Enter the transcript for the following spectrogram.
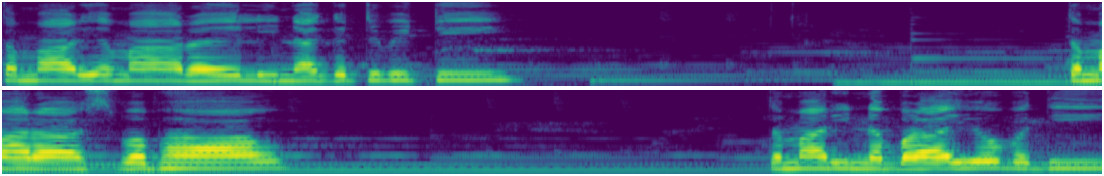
તમારીમાં રહેલી નેગેટિવિટી તમારા સ્વભાવ તમારી નબળાઈઓ બધી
